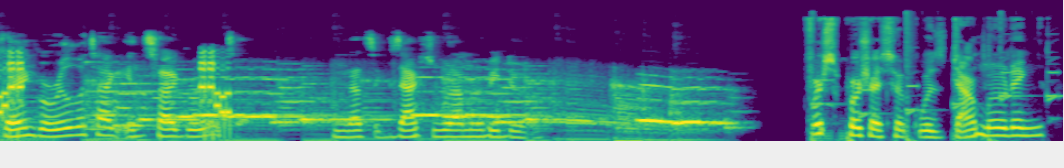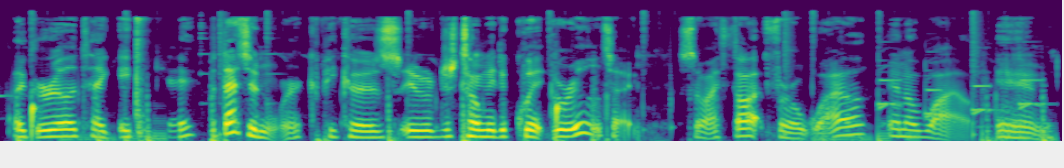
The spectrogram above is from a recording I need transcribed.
Playing Gorilla Tag inside Gorilla Tag. And that's exactly what I'm to be doing. First approach I took was downloading a Gorilla Tag APK, but that didn't work because it would just tell me to quit Gorilla Tag. So I thought for a while and a while, and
